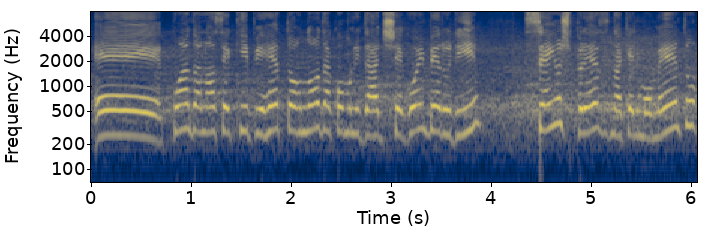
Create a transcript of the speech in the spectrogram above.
é, quando a nossa equipe retornou da comunidade, chegou em Beruri, sem os presos naquele momento,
